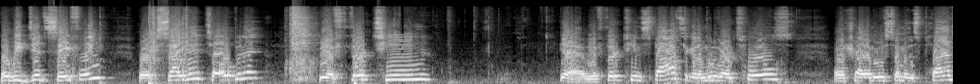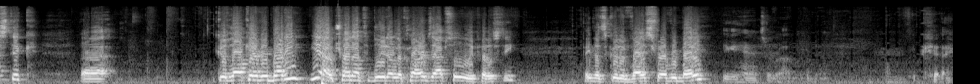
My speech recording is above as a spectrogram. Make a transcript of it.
But we did safely. We're excited to open it. We have 13. Yeah, we have 13 spots. We're going to move our tools. I'm going to try to move some of this plastic. Uh, good luck, everybody. Yeah, try not to bleed on the cards. Absolutely, Posty. I think that's good advice for everybody. You can hand it to Rob. Okay.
